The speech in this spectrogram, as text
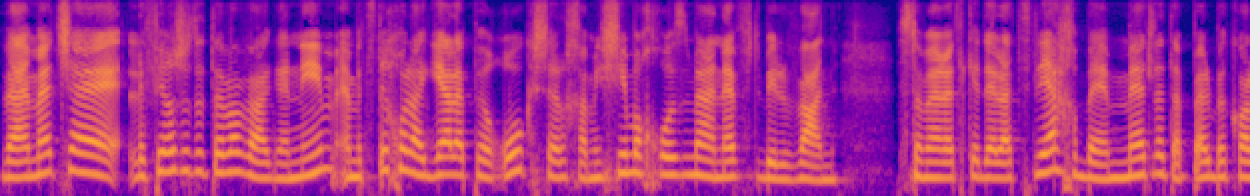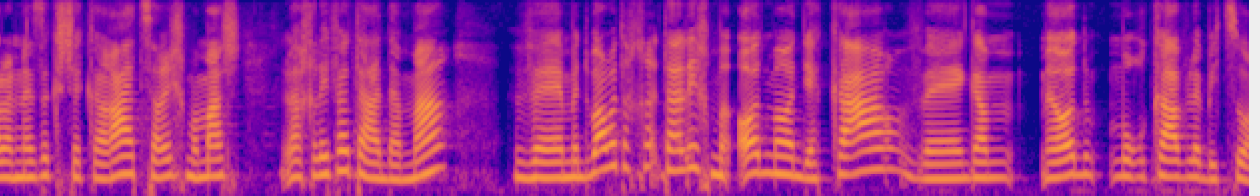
והאמת שלפי רשות הטבע והגנים, הם הצליחו להגיע לפירוק של 50% מהנפט בלבד. זאת אומרת, כדי להצליח באמת לטפל בכל הנזק שקרה, צריך ממש להחליף את האדמה, ומדובר בתהליך מאוד מאוד יקר וגם מאוד מורכב לביצוע.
